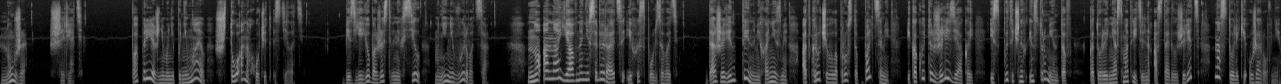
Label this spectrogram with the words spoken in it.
Ну же, ширять. По-прежнему не понимаю, что она хочет сделать. Без ее божественных сил мне не вырваться. Но она явно не собирается их использовать. Даже винты на механизме откручивала просто пальцами и какой-то железякой из пыточных инструментов, которые неосмотрительно оставил жрец на столике у жаровни.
